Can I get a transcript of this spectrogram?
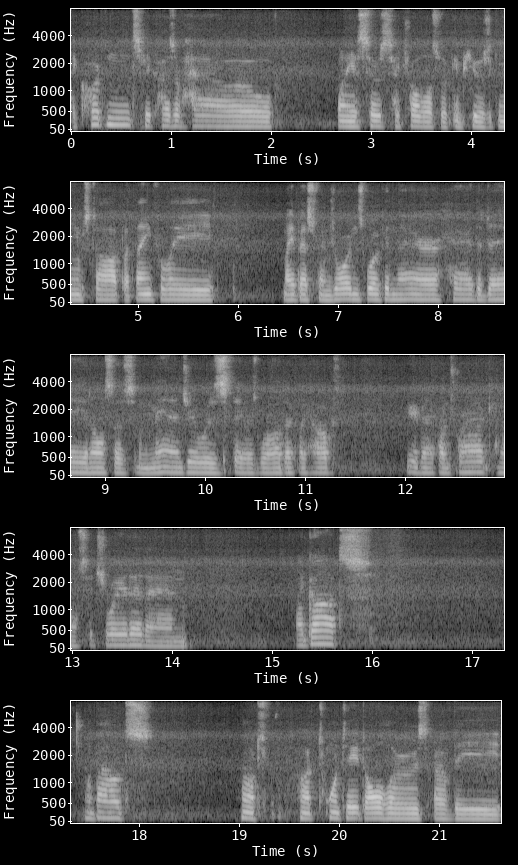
I couldn't because of how one of the associates had troubles with computers at GameStop, but thankfully my best friend Jordan's working there the day, and also some manager was there as well. Definitely helped get back on track and all situated. And I got about about, about twenty eight dollars of the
